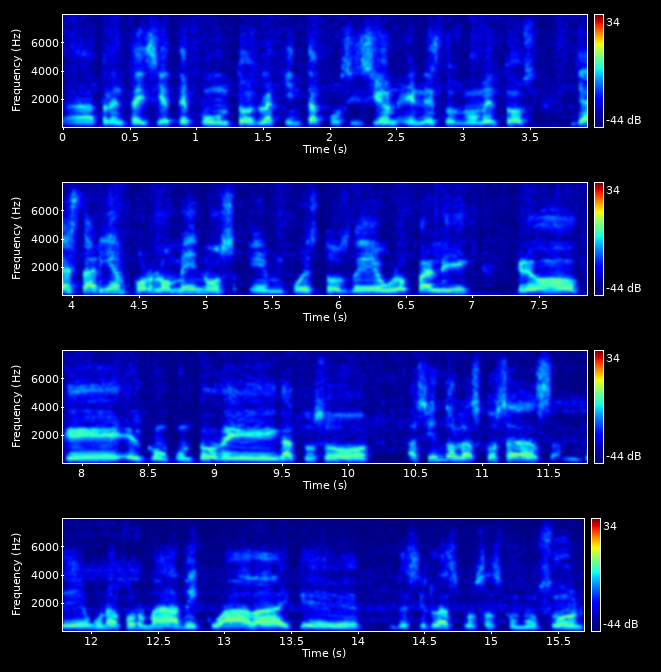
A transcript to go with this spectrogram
a 37 puntos, la quinta posición. En estos momentos ya estarían por lo menos en puestos de Europa League, creo que el conjunto de Gatuso haciendo las cosas de una forma adecuada, hay que decir las cosas como son,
